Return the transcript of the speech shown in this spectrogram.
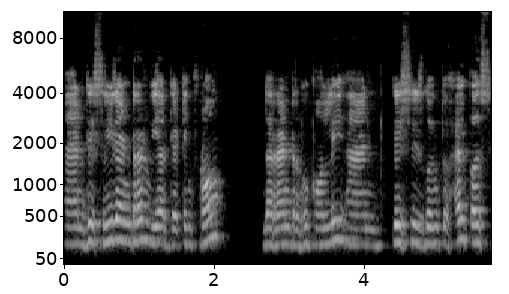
And this re-renderer we are getting from the render hook only. And this is going to help us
